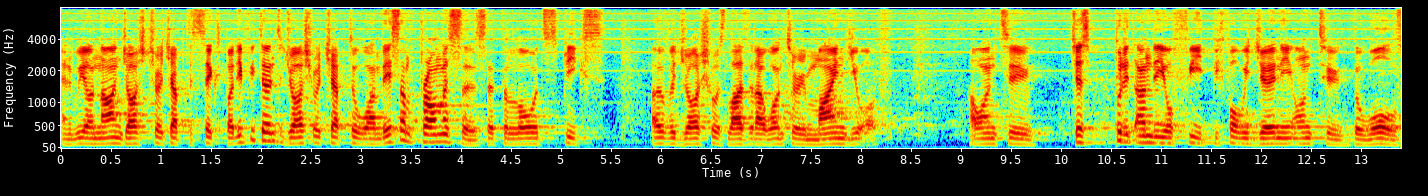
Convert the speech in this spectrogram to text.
and we are now in Joshua chapter 6. But if we turn to Joshua chapter 1, there's some promises that the Lord speaks over Joshua's life that I want to remind you of. I want to just put it under your feet before we journey onto the walls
